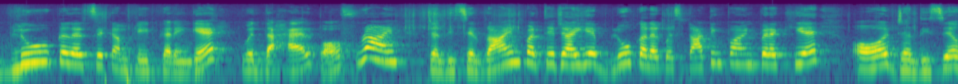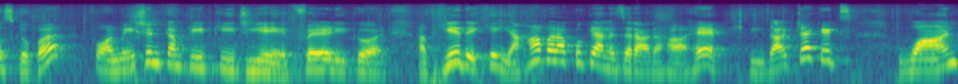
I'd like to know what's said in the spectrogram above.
ब्लू कलर से कंप्लीट करेंगे with the help of rhyme जल्दी से राइम पढ़ते जाइए ब्लू कलर को स्टार्टिंग पॉइंट पे रखिए और जल्दी से उसके ऊपर फॉर्मेशन कंप्लीट कीजिए। वेरी गुड अब ये देखिए, यहाँ पर आपको क्या नज़र आ रहा है? These are jackets one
